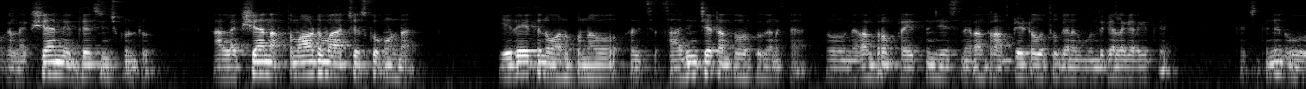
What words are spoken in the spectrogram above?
ఒక లక్ష్యాన్ని నిర్దేశించుకుంటూ ఆ లక్ష్యాన్ని అస్తమాటు మార్చేసుకోకుండా ఏదైతే నువ్వు అనుకున్నావో అది సాధించేటంత వరకు కనుక నువ్వు నిరంతరం ప్రయత్నం చేసి నిరంతరం అప్డేట్ అవుతూ కనుక ముందుకెళ్ళగలిగితే ఖచ్చితంగా నువ్వు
